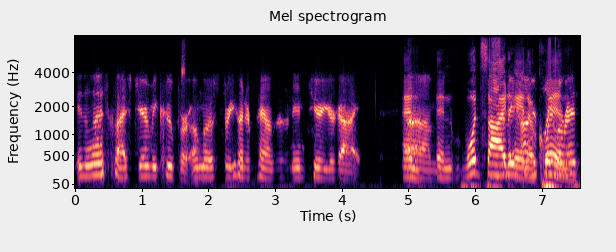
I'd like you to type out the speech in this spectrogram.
in the last class, Jeremy Cooper, almost 300 pounds, as an interior guy. And um, and Woodside I mean, and O'Quinn.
